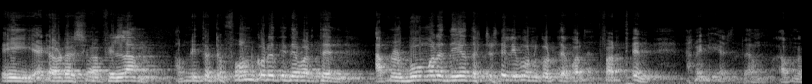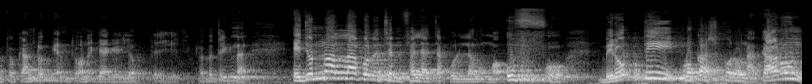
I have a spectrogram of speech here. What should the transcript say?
এই এগারোটার সময় ফিরলাম। আপনি তো একটু ফোন করে দিতে পারতেন। আপনার বৌমারে দিয়ে তো একটা টেলিফোন করতে পারতেন। আমি নিয়ে আসতাম। আপনার তো কাণ্ড জ্ঞান তো অনেক আগেই লোক পেয়ে গেছে। কথা ঠিক না? এই জন্য আল্লাহ বলেছেন, ফেলা চাকুল্লাহুমা উফ বিরক্তি প্রকাশ করো না। কারণ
